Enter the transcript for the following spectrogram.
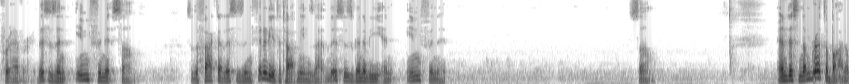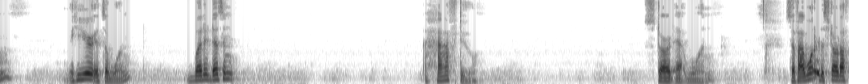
forever. This is an infinite sum. So the fact that this is infinity at the top means that this is going to be an infinite sum. And this number at the bottom, here it's a 1, but it doesn't have to start at 1. So if I wanted to start off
